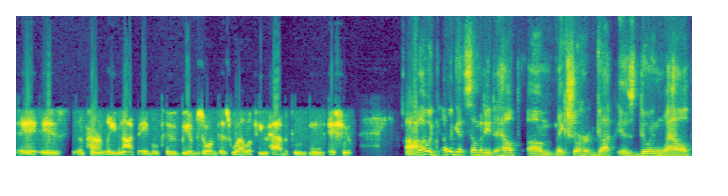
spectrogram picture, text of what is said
is apparently not able to be absorbed as well if you have a gluten issue. Well, I Uh, would I would get somebody to help um, make sure her gut is doing well.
